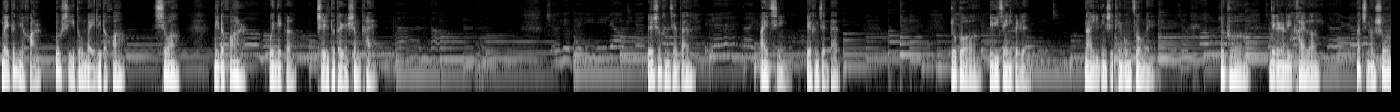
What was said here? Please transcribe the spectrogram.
每个女孩都是一朵美丽的花，希望你的花儿为那个值得的人盛开。人生很简单，爱情也很简单。如果你遇见一个人，那一定是天公作美；如果那个人离开了，那只能说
